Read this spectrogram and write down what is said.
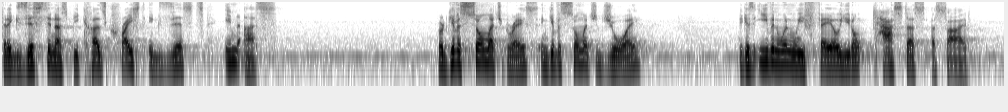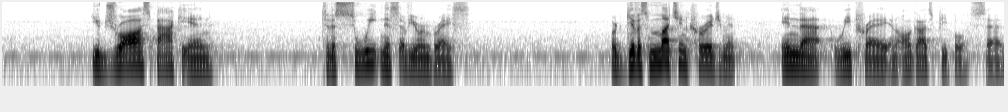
that exist in us because Christ exists in us. Lord, give us so much grace and give us so much joy because even when we fail, you don't cast us aside. You draw us back in to the sweetness of your embrace. Lord, give us much encouragement in that, we pray, and all God's people said,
